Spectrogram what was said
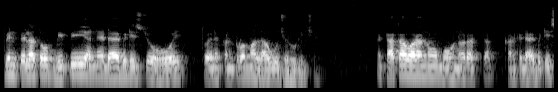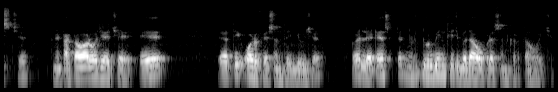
બેન, પહેલાં તો બીપી અને ડાયાબિટીસ જો હોય તો એને કંટ્રોલમાં લાવવું જરૂરી છે. અને ટાંકાવાળાનો મોહ ન રાખતા, કારણ કે ડાયાબિટીસ છે અને ટાંકાવાળો જે છે એ અતિ ઓલ્ડ ફેશન થઈ ગયું છે. હવે લેટેસ્ટ દૂરબીનથી જ બધા ઓપરેશન કરતા હોય છે.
